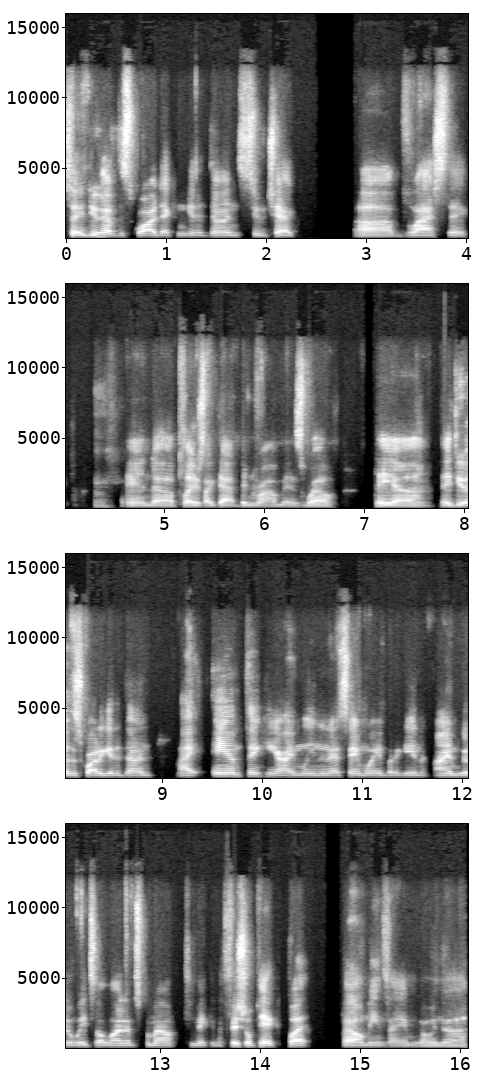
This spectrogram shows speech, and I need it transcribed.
So they do have the squad that can get it done. Souček, uh, Vlašić, Hmm. and uh, players like that, Benrahma as well. They uh, they do have the squad to get it done. I am thinking I'm leaning that same way, but again, I'm going to wait till the lineups come out to make an official pick. But by all means, I am going. Uh,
